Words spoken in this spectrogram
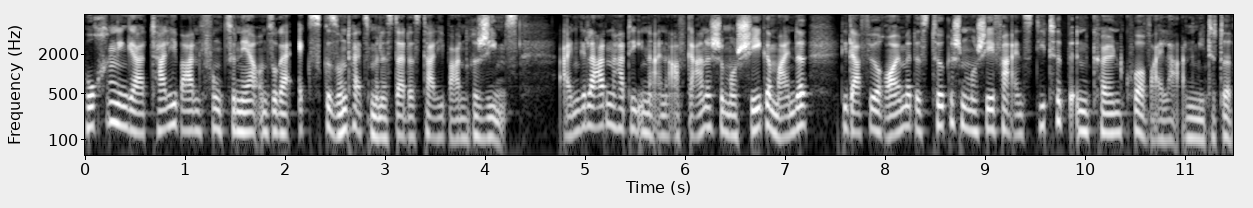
hochrangiger Taliban-Funktionär und sogar Ex-Gesundheitsminister des Taliban-Regimes. Eingeladen hatte ihn eine afghanische Moscheegemeinde, die dafür Räume des türkischen Moscheevereins DITIB in Köln-Churweiler anmietete.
